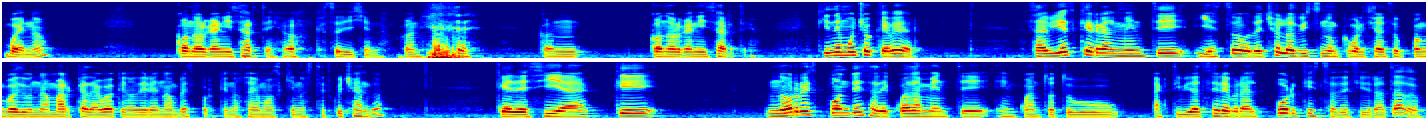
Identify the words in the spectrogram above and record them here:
Bueno, con organizarte. Oh, ¿Qué estoy diciendo? Con, con, con organizarte. Tiene mucho que ver. ¿Sabías que realmente, y esto de hecho lo has visto en un comercial supongo de una marca de agua que no diré nombres porque no sabemos quién nos está escuchando, que decía que no respondes adecuadamente en cuanto a tu actividad cerebral porque estás deshidratado.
